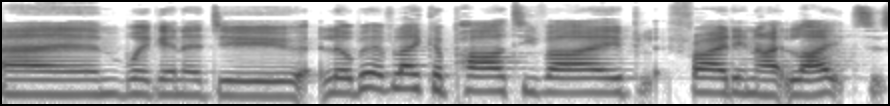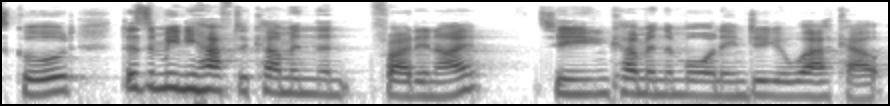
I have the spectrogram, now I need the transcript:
Um, we're gonna do a little bit of like a party vibe, Friday night lights. It's called. Doesn't mean you have to come in the Friday night. So you can come in the morning, do your workout,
